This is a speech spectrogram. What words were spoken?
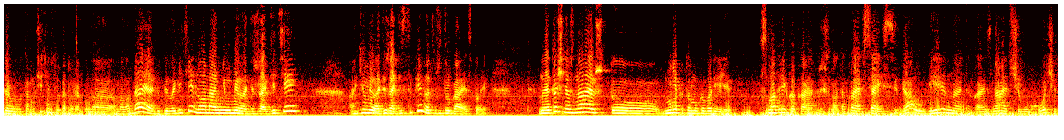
первую там учительницу, которая была молодая, любила детей, но она не умела держать детей, а не умела держать дисциплину, это уже другая история. Но я точно знаю, что мне потом говорили, смотри, какая пришла, такая вся из себя, уверенная, такая, знает, чего хочет.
